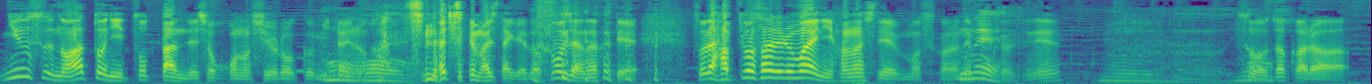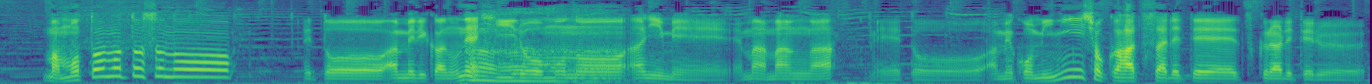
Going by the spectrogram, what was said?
ニュースの後に撮ったんでしょ？この収録みたいな感じになっちゃいましたけど、そうじゃなくて、それ発表される前に話してますからね、ね。僕たちね。うん。そう、だから、まあ、もともとその、えっと、アメリカのね、ヒうんーローものアニメ、まあ、漫画、えっと、アメコミに触発されて作られてる、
